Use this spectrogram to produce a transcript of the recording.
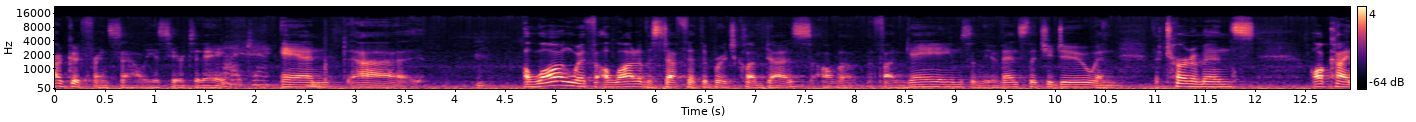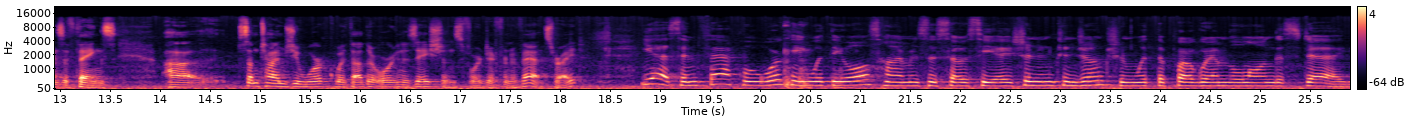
our good friend Sally is here today. Hi, Jack. And uh, along with a lot of the stuff that the Bridge Club does, all the, the fun games and the events that you do and the tournaments, all kinds of things, uh, sometimes you work with other organizations for different events, right? Yes, in fact, we're working with the Alzheimer's Association in conjunction with the program The Longest Day,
